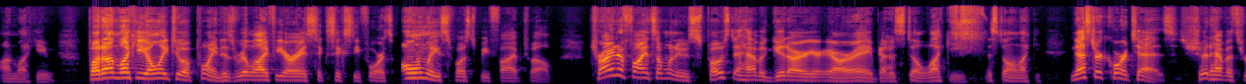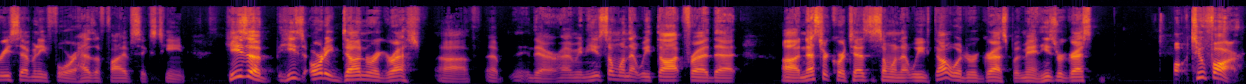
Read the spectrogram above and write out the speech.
unlucky, but unlucky only to a point. His real life ERA is 664. It's only supposed to be 512. Trying to find someone who's supposed to have a good ERA, but Yeah. is still lucky. Is still unlucky. Nestor Cortes should have a 374, has a 516. He's a he's already done regress uh, uh, there. I mean, he's someone that we thought, Fred, that uh, Nestor Cortes is someone that we thought would regress, but man, he's regressed too far.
